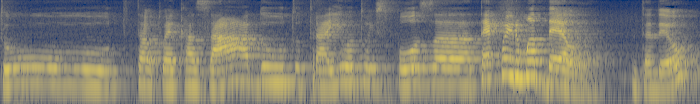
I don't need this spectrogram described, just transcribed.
tu, tu, tá, tu é casado, tu traiu a tua esposa até com a irmã dela, entendeu?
